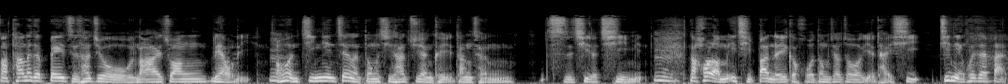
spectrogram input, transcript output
那他那个杯子，他就拿来装料理，然后很惊艳，这样的东西，他居然可以当成瓷器的器皿。嗯，那后来我们一起办了一个活动，叫做野台戏，今年会再办。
